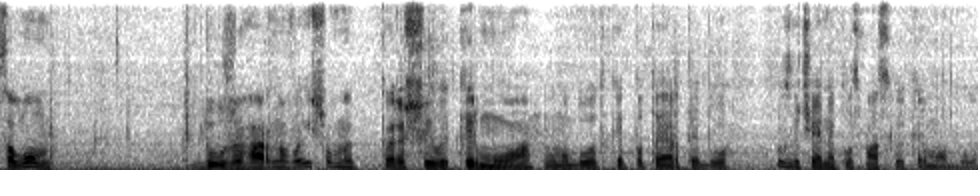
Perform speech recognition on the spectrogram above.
Салон дуже гарно вийшов. Ми перешили кермо, воно було таке потерте, бо ну, звичайне пластмасове кермо було.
